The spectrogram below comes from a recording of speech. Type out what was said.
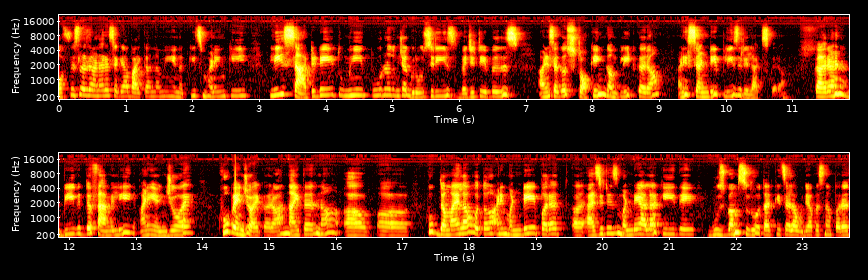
ऑफिसला जाणाऱ्या सगळ्या बायकांना मी हे नक्कीच म्हणेन की प्लीज सॅटर्डे तुम्ही पूर्ण तुमच्या ग्रोसरीज व्हेजिटेबल्स आणि सगळं स्टॉकिंग कंप्लीट करा आणि संडे प्लीज रिलॅक्स करा. कारण बी विथ द फॅमिली आणि एन्जॉय खूप एन्जॉय करा. नाहीतर ना खूप दमायला होतं आणि मंडे परत ॲज इट इज मंडे आला की ते गुजबम सुरू होतात की चला उद्यापासून परत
